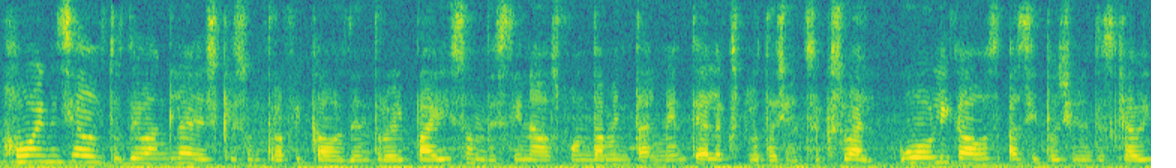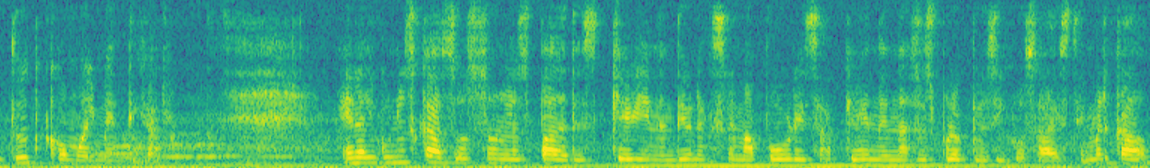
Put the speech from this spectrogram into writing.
Jóvenes y adultos de Bangladesh que son traficados dentro del país son destinados fundamentalmente a la explotación sexual u obligados a situaciones de esclavitud como el mendigar. En algunos casos son los padres que vienen de una extrema pobreza que venden a sus propios hijos a este mercado,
